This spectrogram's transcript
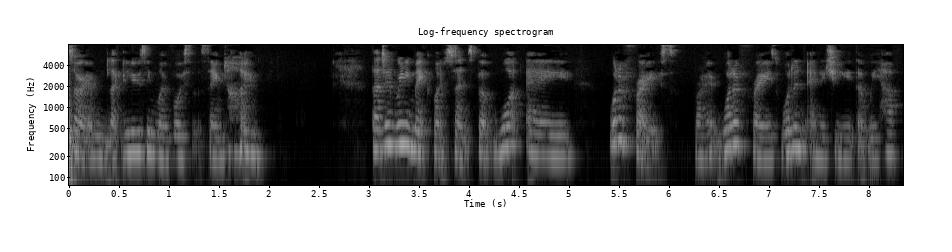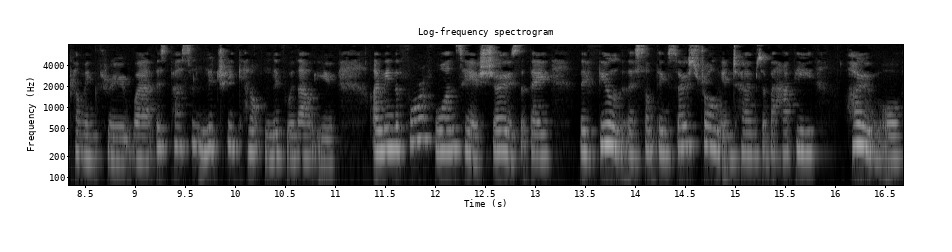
Sorry, I'm like losing my voice at the same time. That didn't really make much sense, but what a what a phrase, right? What a phrase, what an energy that we have coming through where this person literally cannot live without you. I mean, the Four of Wands here shows that they, they feel that there's something so strong in terms of a happy home or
